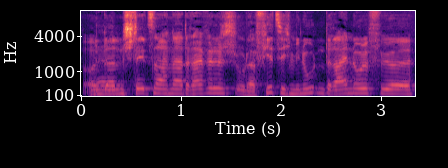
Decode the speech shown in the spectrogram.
Und ja. dann steht es nach einer Dreiviertel oder 40 Minuten 3-0 für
